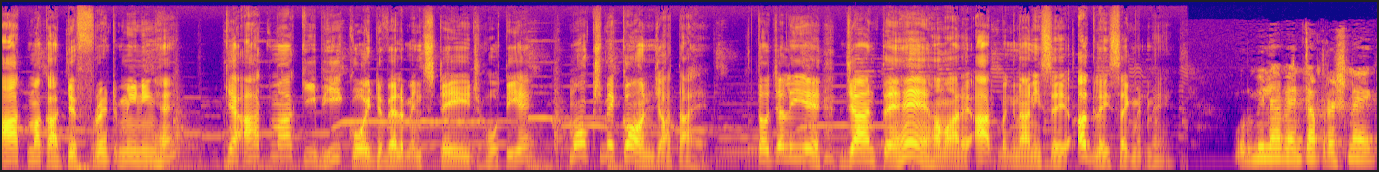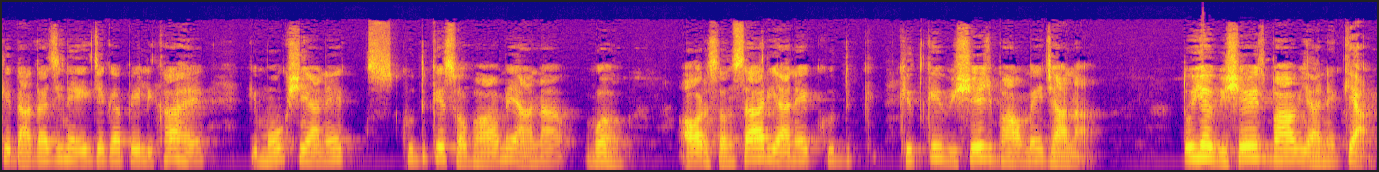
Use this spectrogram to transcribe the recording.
आत्मा का डिफरेंट मीनिंग है? क्या आत्मा की भी कोई डेवलपमेंट स्टेज होती है? मोक्ष में कौन जाता है? तो चलिए जानते हैं हमारे आत्मज्ञानी से अगले सेगमेंट में। उर्मिला बहन का प्रश्न है कि दादाजी ने एक जगह पे लिखा है कि मोक्ष यानी खुद के स्वभाव में आना वह, और संसार यानी खुद खुद के विशेष भाव में जाना। तो यह विशेष भाव यानी क्या?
